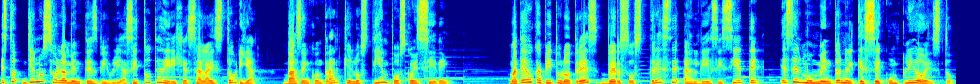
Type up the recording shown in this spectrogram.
Esto ya no solamente es Biblia, si tú te diriges a la historia, vas a encontrar que los tiempos coinciden. Mateo capítulo 3 versos 13 al 17 es el momento en el que se cumplió esto.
